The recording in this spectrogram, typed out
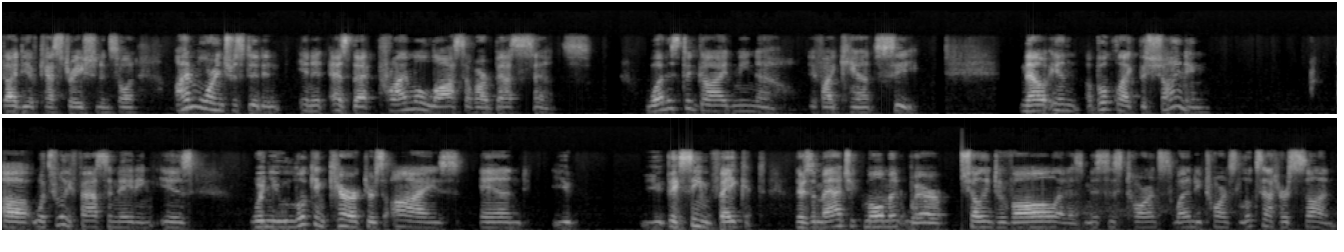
the idea of castration and so on. I'm more interested in, in it as that primal loss of our best sense. What is to guide me now if I can't see? Now, in a book like The Shining, uh, what's really fascinating is when you look in characters' eyes and you, you they seem vacant. There's a magic moment where Shelley Duvall, as Mrs. Torrance, Wendy Torrance, looks at her son,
